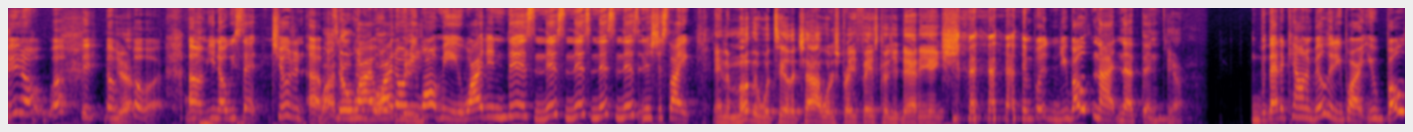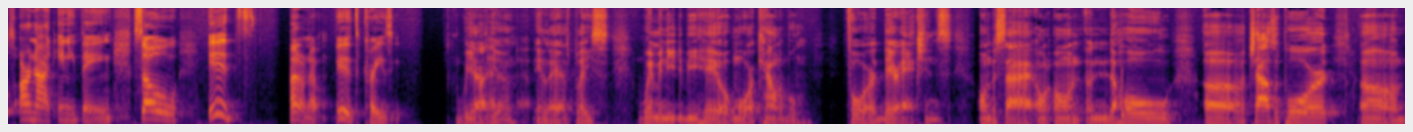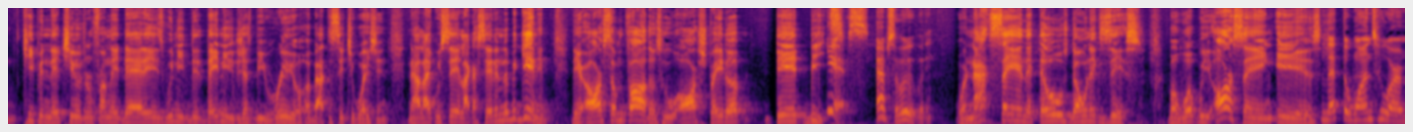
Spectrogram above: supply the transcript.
you know what? me no Yeah. more. Um, you know, we set children up. Why to don't he why, why want don't he me? want me? Why didn't this and this and this and this and this? And it's just like, and the mother would tell the child with a straight face because your daddy ain't sh- but you both not nothing. Yeah. with that accountability part, you both are not anything. So it's I don't know. It's crazy. We out here in last place. Women need to be held more accountable for their actions on the side on on, on the whole uh, child support, um, keeping their children from their daddies. We need to, they need to just be real about the situation. Now, like we said, like I said in the beginning, there are some fathers who are straight up deadbeats. Yes, absolutely. We're not saying that those don't exist, but what we are saying is Let the ones who are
